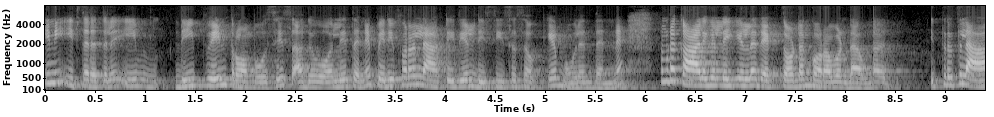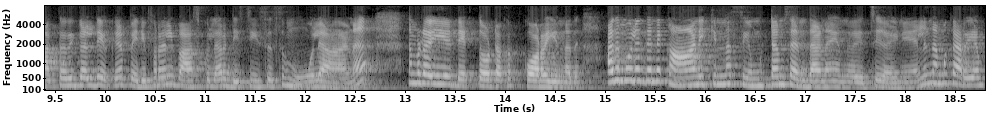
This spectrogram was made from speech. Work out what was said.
ഇനി ഇത്തരത്തിൽ ഈ ഡീപ്പ് വെയിൻ ത്രോംബോസിസ് അതുപോലെ തന്നെ പെരിഫറൽ ആർട്ടീരിയൽ ഡിസീസസ് ഒക്കെ മൂലം തന്നെ നമ്മുടെ കാലുകളിലേക്കുള്ള രക്തോട്ടം കുറവുണ്ടാവും. ഇത്തരത്തിൽ ആർട്ടറികളുടെയൊക്കെ പെരിഫറൽ വാസ്കുലർ ഡിസീസസ് മൂലമാണ് നമ്മുടെ ഈ രക്തോട്ടമൊക്കെ കുറയുന്നത്. അതുപോലെ തന്നെ കാണിക്കുന്ന സിംറ്റംസ് എന്താണ് എന്ന് വെച്ച് കഴിഞ്ഞാൽ നമുക്കറിയാം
